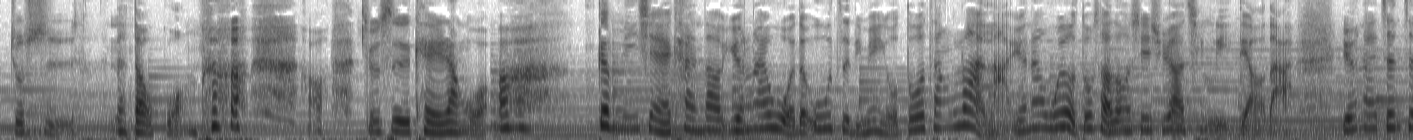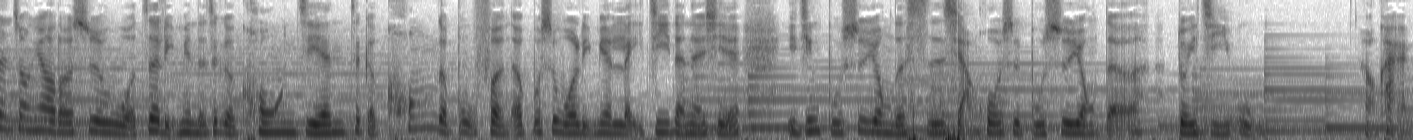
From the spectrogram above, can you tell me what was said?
就是那道光，好，就是可以让我啊更明显的看到，原来我的屋子里面有多脏乱啦，原来我有多少东西需要清理掉的，原来真正重要的是我这里面的这个空间，这个空的部分，而不是我里面累积的那些已经不适用的思想或是不适用的堆积物。好看，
